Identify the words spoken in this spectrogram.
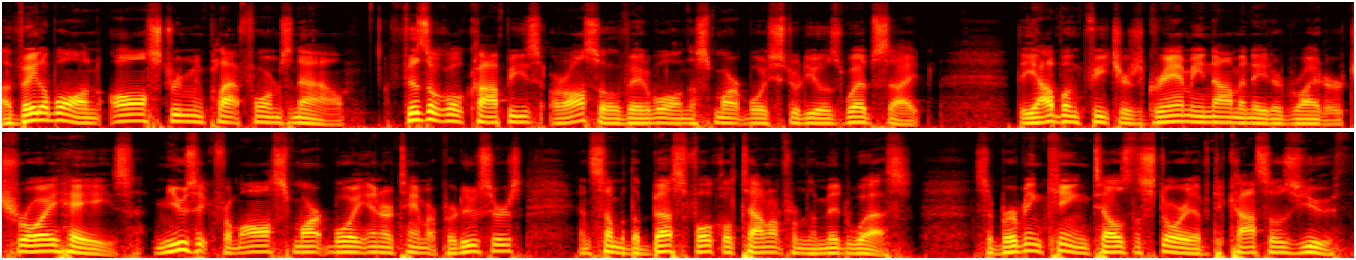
Available on all streaming platforms now. Physical copies are also available on the Smart Boy Studios website. The album features Grammy nominated writer Troy Hayes, music from all Smart Boy Entertainment producers, and some of the best vocal talent from the Midwest. Suburban King tells the story of DeCasso's youth,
